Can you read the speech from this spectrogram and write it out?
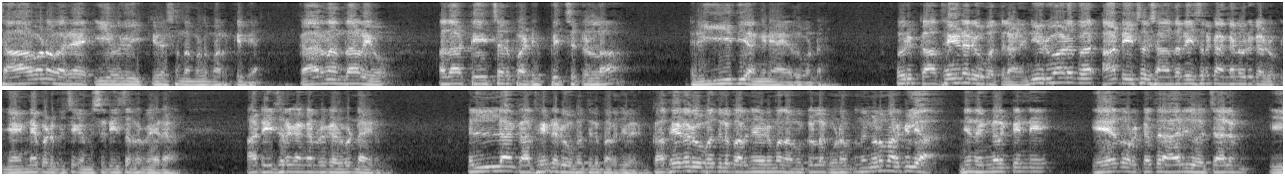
ചാവണ വരെ ഈ ഒരു ഇക്വേഷൻ നമ്മൾ മറക്കില്ല. കാരണം എന്താ അറിയോ അത് ആ ടീച്ചർ പഠിപ്പിച്ചിട്ടുള്ള രീതി അങ്ങനെ ആയതുകൊണ്ടാണ്. ഒരു കഥയുടെ രൂപത്തിലാണ്. ഇനി ഒരുപാട് ആ ടീച്ചർ ശാന്ത ടീച്ചർക്ക് അങ്ങനെ ഒരു കഴിവ് ഞാൻ എന്നെ പഠിപ്പിച്ച കെമിസ്ട്രി ടീച്ചറുടെ പേരാണ്. ആ ടീച്ചർക്ക് അങ്ങനെ ഒരു കഴിവുണ്ടായിരുന്നു. എല്ലാം കഥയുടെ രൂപത്തിൽ പറഞ്ഞു വരും. കഥയുടെ രൂപത്തിൽ പറഞ്ഞു വരുമ്പോൾ നമുക്കുള്ള ഗുണം നിങ്ങൾ മറക്കില്ല. ഇനി നിങ്ങൾക്ക് ഇനി ഏത് ഉറക്കത്തിൽ ആര് ചോദിച്ചാലും ഈ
